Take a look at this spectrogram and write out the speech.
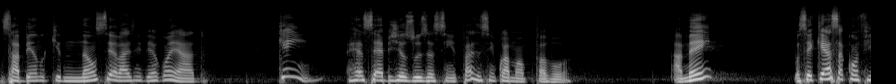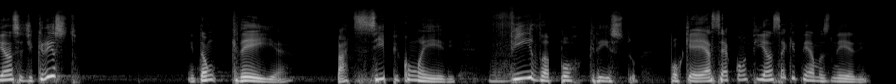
sabendo que não serás envergonhado. Quem recebe Jesus assim? Faz assim com a mão, por favor. Amém? Você quer essa confiança de Cristo? Então creia, participe com Ele, viva por Cristo, porque essa é a confiança que temos nele.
